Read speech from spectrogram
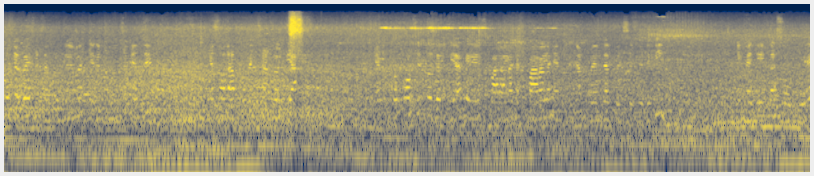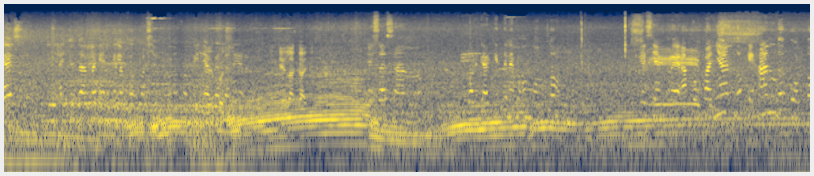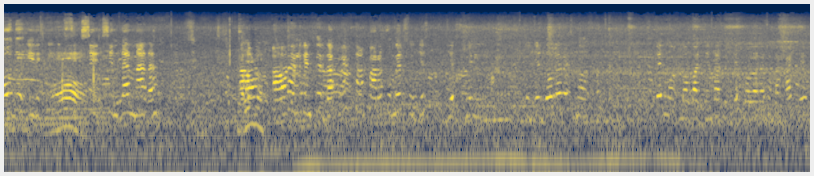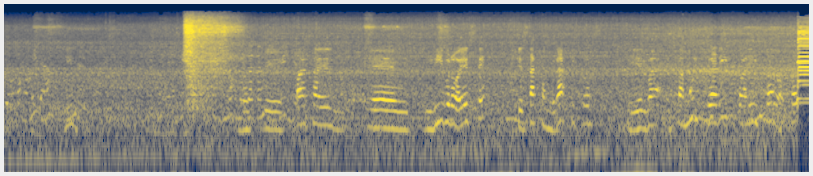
muchas veces el problema es que tenemos mucha gente que solo aprovechando el viaje. El propósito del viaje es para la, para la gente que aprende el principio divino y medita sobre eso y ayudar a la gente en la formación de una familia Pues, verdadera. aquí en la calle. Esa es sano, porque aquí tenemos un montón que siempre acompañando, quejando por todo y, y- y Oh. sin, sin- sin dar nada. Ahora, ahora la gente da cuenta para comer sus 10, 10 mil, sus 10 dólares, no, usted no, no va a llenar de 10 dólares en la calle de una familia. No Lo que pasa es el libro este que está con gráficos y él va- está muy clarito ahí todo. todo.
